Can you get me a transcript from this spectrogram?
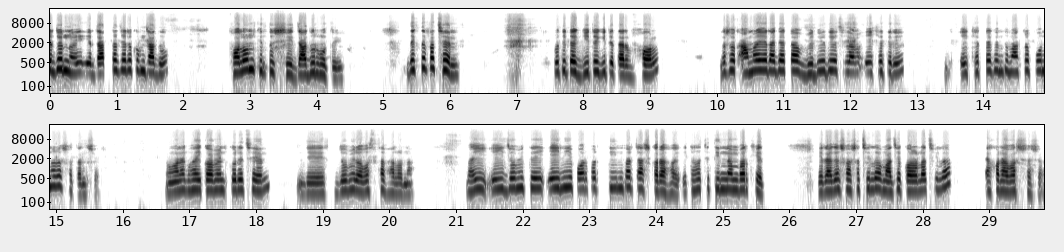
এর জন্যই, এর জাতটা যেরকম জাদু, ফলন কিন্তু সেই জাদুর মতোই। দেখতে পাচ্ছেন? প্রতিটা গিটে গিটে তার ফল। দর্শক, আমরা এর আগে একটা ভিডিও দিয়েছিলাম এই ক্ষেত্রে। এই ক্ষেত্রে কিন্তু মাত্র পনেরো শতাংশের এবং অনেক ভাই কমেন্ট করেছেন যে, জমির অবস্থা ভালো না। ভাই, এই জমিতে এই নিয়ে পরপর তিনবার চাষ করা হয়। এটা হচ্ছে তিন নম্বর ক্ষেত। এর আগে শশা ছিল, মাঝে করলা ছিল, এখন আবার শশা।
